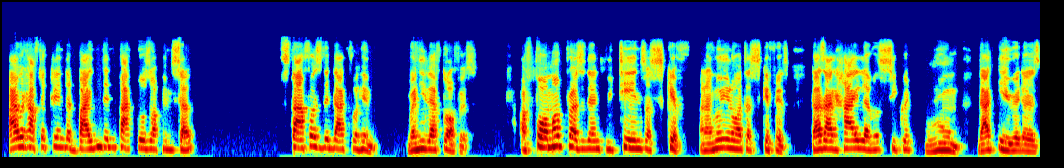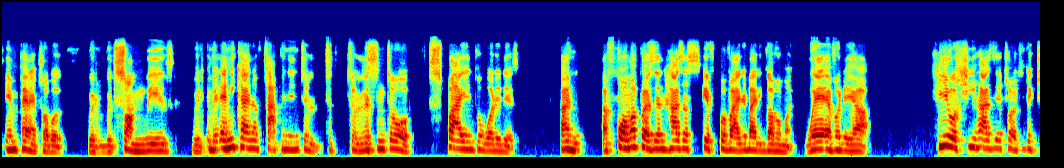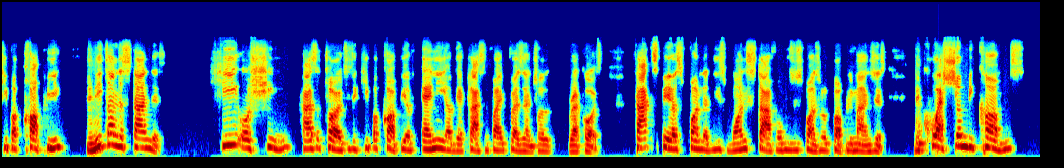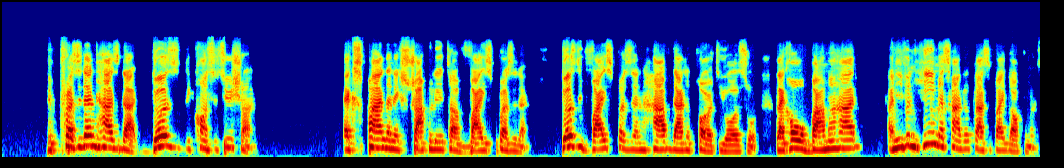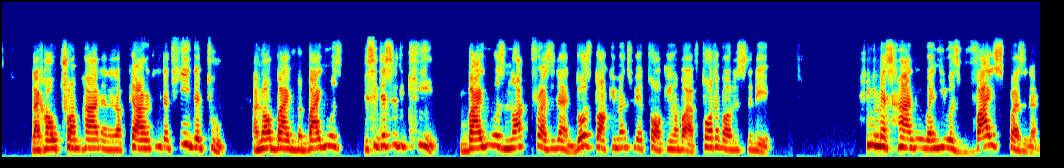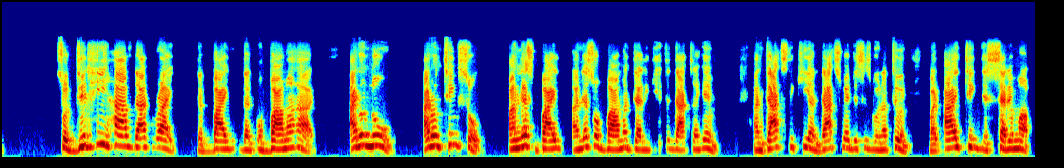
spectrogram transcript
I would have to claim that Biden didn't pack those up himself. Staffers did that for him when he left office. A former president retains a skiff. and I know you know what a skiff is. That's that high level secret room, that area that is impenetrable with, with song waves, with, with any kind of tapping into to, to listen to or spy into what it is. And a former president has a skiff provided by the government, wherever they are. He or she has the authority to keep a copy. You need to understand this. He or she has authority to keep a copy of any of their classified presidential records taxpayers fund at least one staffer who's responsible for properly manage this. The question becomes, the president has that. Does the constitution expand and extrapolate a vice president? Does the vice president have that authority also? Like how Obama had, and even he mishandled classified documents. Like how Trump had, and it apparently that he did too. And now Biden, but Biden was, you see, this is the key. Biden was not president. Those documents we are talking about, I've thought about this today. He mishandled when he was vice president. So did he have that right that Biden, that Obama had? I don't know. I don't think so. Unless Biden, unless Obama delegated that to him. And that's the key, and that's where this is going to turn. But I think they set him up.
